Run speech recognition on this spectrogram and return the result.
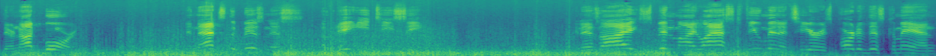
they're not born. And that's the business of AETC. And as I spend my last few minutes here as part of this command,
